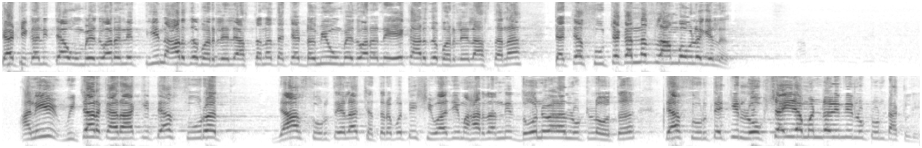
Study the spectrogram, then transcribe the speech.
त्या ठिकाणी त्या उमेदवाराने तीन अर्ज भरलेले असताना त्याच्या डमी उमेदवाराने एक अर्ज भरलेला असताना त्याच्या सूचकांनाच लांबवलं गेलं. आणि विचार करा की त्या सुरत ज्या सुरतेला छत्रपती शिवाजी महाराजांनी दोन वेळा लुटलं होतं त्या सुरतेची लोकशाही या मंडळींनी लुटून टाकली.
